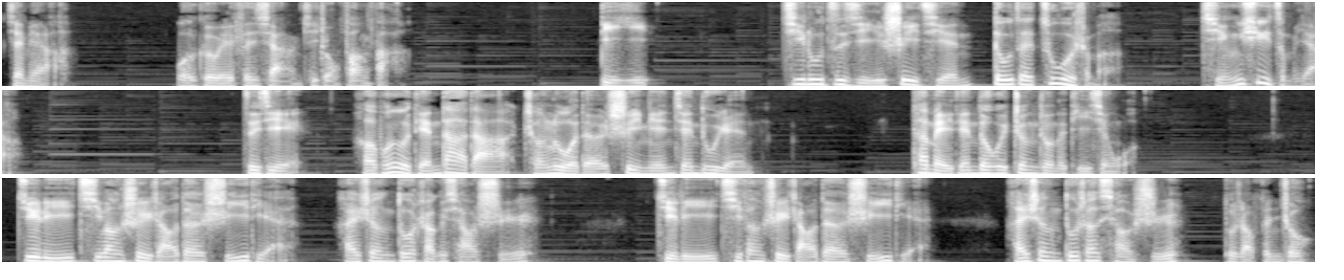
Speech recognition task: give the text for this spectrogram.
下面啊，我和各位分享几种方法。第一，记录自己睡前都在做什么，情绪怎么样。最近，好朋友田大大成了我的睡眠监督人，他每天都会郑重的提醒我。距离期望睡着的十一点还剩多少个小时？距离期望睡着的十一点还剩多少小时、多少分钟？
